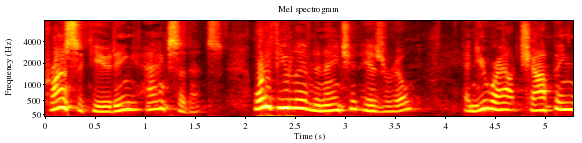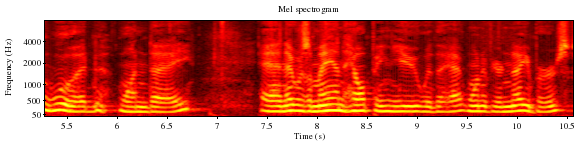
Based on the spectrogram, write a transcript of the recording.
prosecuting accidents. What if you lived in ancient Israel and you were out chopping wood one day and there was a man helping you with that, one of your neighbors,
